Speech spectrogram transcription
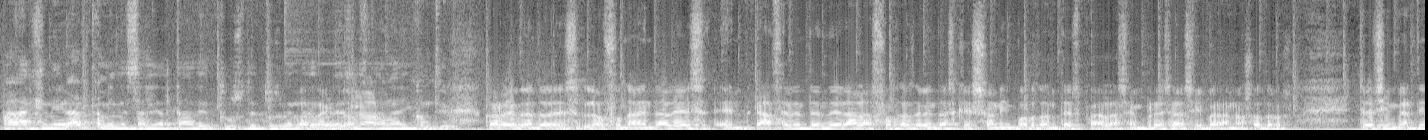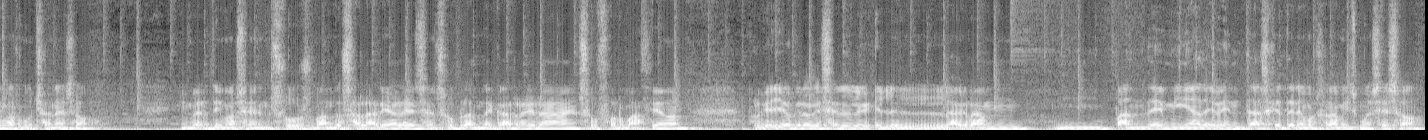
para generar también esa lealtad de tus, de tus vendedores, Correcto. estar ahí contigo. Correcto, entonces lo fundamental es hacer entender a las fuerzas de ventas que son importantes para las empresas y para nosotros. Entonces invertimos mucho en eso. Invertimos en sus bandos salariales, en su plan de carrera, en su formación, porque yo creo que es la gran pandemia de ventas que tenemos ahora mismo es eso,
